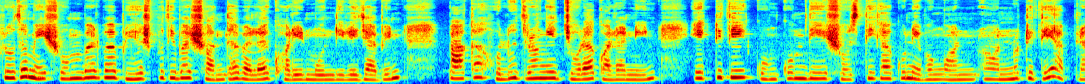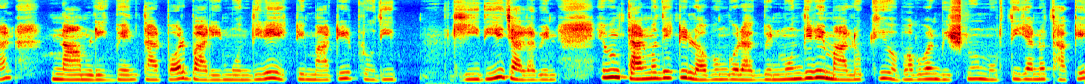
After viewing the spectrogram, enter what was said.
প্রথমে সোমবার বা বৃহস্পতিবার সন্ধ্যাবেলায় ঘরের মন্দিরে যাবেন। পাকা হলুদ রঙের জোড়া কলা নিন। একটিতে কুমকুম দিয়ে স্বস্তি কাকুন এবং অন্যটিতে আপনার নাম লিখবেন। তারপর বাড়ির মন্দিরে একটি মাটির প্রদীপ ঘি দিয়ে জ্বালাবেন এবং তার মধ্যে একটি লবঙ্গ রাখবেন। মন্দিরে মা লক্ষ্মী ও ভগবান বিষ্ণুর মূর্তি যেন থাকে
